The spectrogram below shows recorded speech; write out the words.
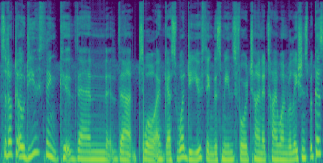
So, Dr. O, do you think then that, well, I guess, what do you think this means for China Taiwan relations? Because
